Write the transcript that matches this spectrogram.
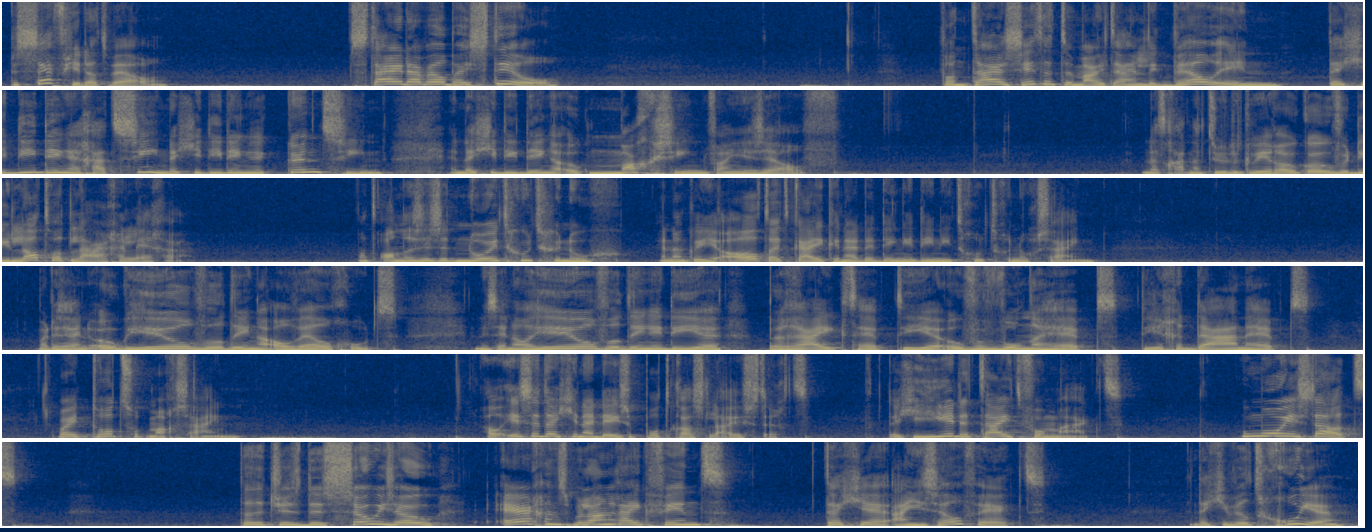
Besef je dat wel? Sta je daar wel bij stil? Want daar zit het hem uiteindelijk wel in. Dat je die dingen gaat zien, dat je die dingen kunt zien en dat je die dingen ook mag zien van jezelf. En dat gaat natuurlijk weer ook over die lat wat lager leggen. Want anders is het nooit goed genoeg. En dan kun je altijd kijken naar de dingen die niet goed genoeg zijn. Maar er zijn ook heel veel dingen al wel goed. En er zijn al heel veel dingen die je bereikt hebt, die je overwonnen hebt, die je gedaan hebt waar je trots op mag zijn. Al is het dat je naar deze podcast luistert, dat je hier de tijd voor maakt. Hoe mooi is dat? Dat het je dus sowieso ergens belangrijk vindt dat je aan jezelf werkt. En dat je wilt groeien.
